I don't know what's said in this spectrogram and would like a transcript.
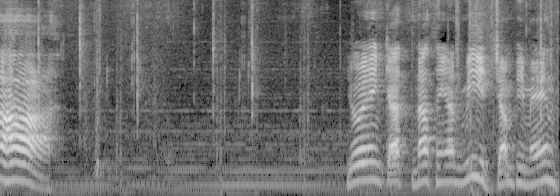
it. Haha! You ain't got nothing on me, jumpy man.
